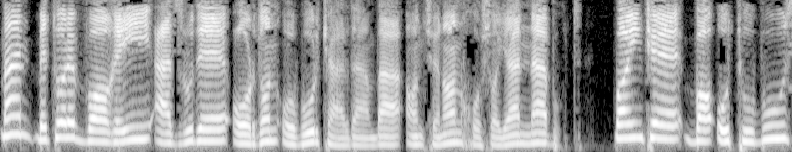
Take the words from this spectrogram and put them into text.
من به طور واقعی از رود اردن عبور کردم و آنچنان خوشایند نبود. با اینکه با اتوبوس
